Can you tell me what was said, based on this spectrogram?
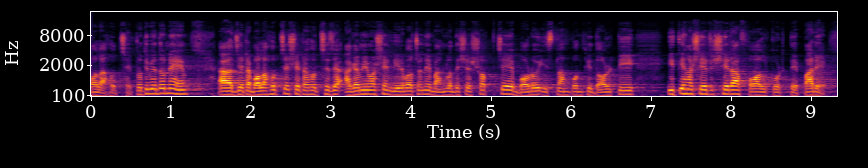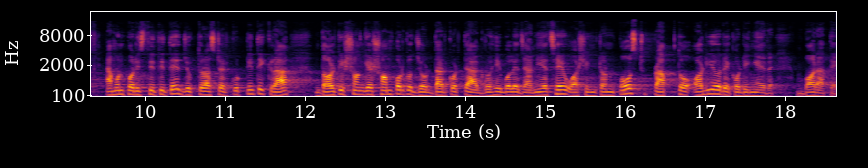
বলা হচ্ছে। প্রতিবেদনে যেটা বলা হচ্ছে সেটা হচ্ছে যে আগামী মাসের নির্বাচনে বাংলাদেশের সবচেয়ে বড় ইসলামপন্থী দলটি ইতিহাসের সেরা ফল করতে পারে। এমন পরিস্থিতিতে যুক্তরাষ্ট্রের কূটনীতিকরা দলটির সঙ্গে সম্পর্ক জোরদার করতে আগ্রহী বলে জানিয়েছে ওয়াশিংটন পোস্ট প্রাপ্ত অডিও রেকর্ডিংয়ের বরাতে।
